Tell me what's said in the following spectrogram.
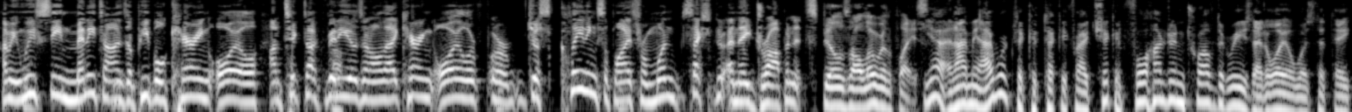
I mean, we've seen many times of people carrying oil on TikTok videos and all that, carrying oil or, or just cleaning supplies from one section to, and they drop and it spills all over the place. Yeah, and I mean, I worked at Kentucky Fried Chicken, 412 degrees that oil was that they,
